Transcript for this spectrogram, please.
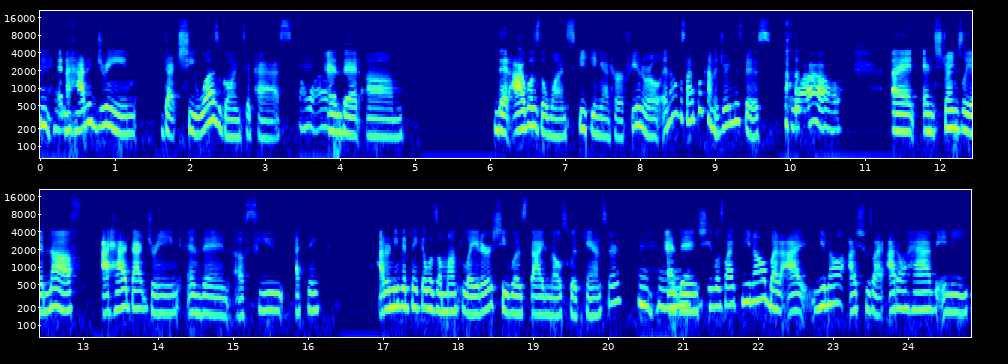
Mm-hmm. And I had a dream that she was going to pass. Oh, wow. And that um that I was the one speaking at her funeral. And I was like, what kind of dream is this? Wow. and and strangely enough, I had that dream and then a few I think I don't even think it was a month later she was diagnosed with cancer. Mm-hmm. And then she was like, you know, but I, you know, I she was like, I don't have any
